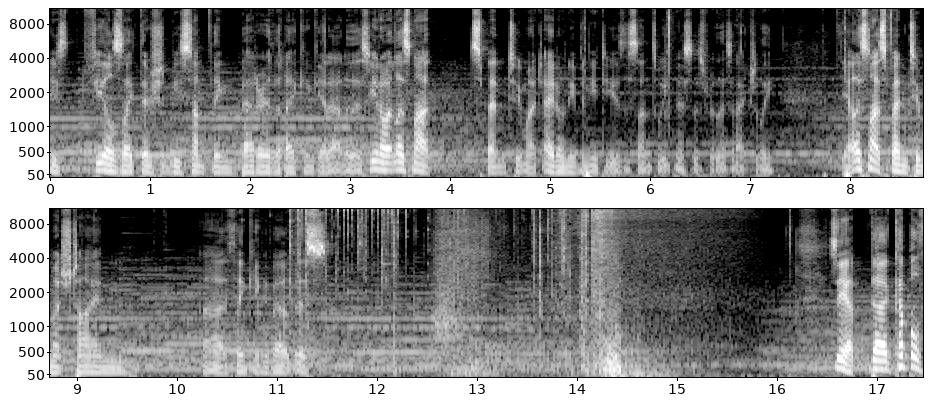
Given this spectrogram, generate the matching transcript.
It feels like there should be something better that I can get out of this. You know what? Let's not spend too much. I don't even need to use the sun's weaknesses for this, actually. Yeah, let's not spend too much time uh, thinking about this. So yeah, a couple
